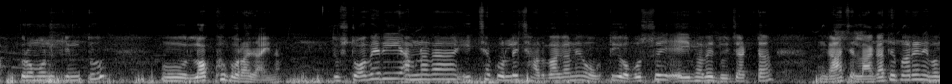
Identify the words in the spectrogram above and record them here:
আক্রমণ কিন্তু লক্ষ্য করা যায় না। তো স্ট্রবেরি আপনারা ইচ্ছা করলে ছাদ বাগানে অতি অবশ্যই এইভাবে দু চারটা গাছ লাগাতে পারেন এবং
